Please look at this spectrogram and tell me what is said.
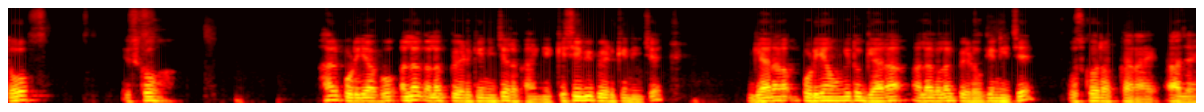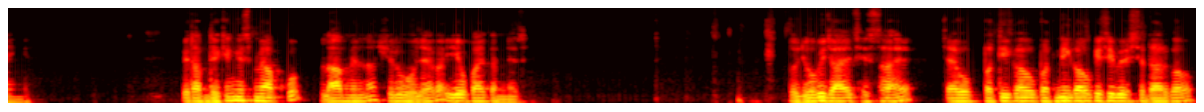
तो इसको हर पुड़िया को अलग अलग पेड़ के नीचे रखाएँगे। किसी भी पेड़ के नीचे ग्यारह पुड़िया होंगी तो ग्यारह अलग अलग पेड़ों के नीचे उसको रख कर आए आ जाएँगे। फिर आप देखेंगे इसमें आपको लाभ मिलना शुरू हो जाएगा ये उपाय करने से। तो जो भी जायज़ हिस्सा है चाहे वो पति का हो, पत्नी का हो, किसी भी रिश्तेदार का हो,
